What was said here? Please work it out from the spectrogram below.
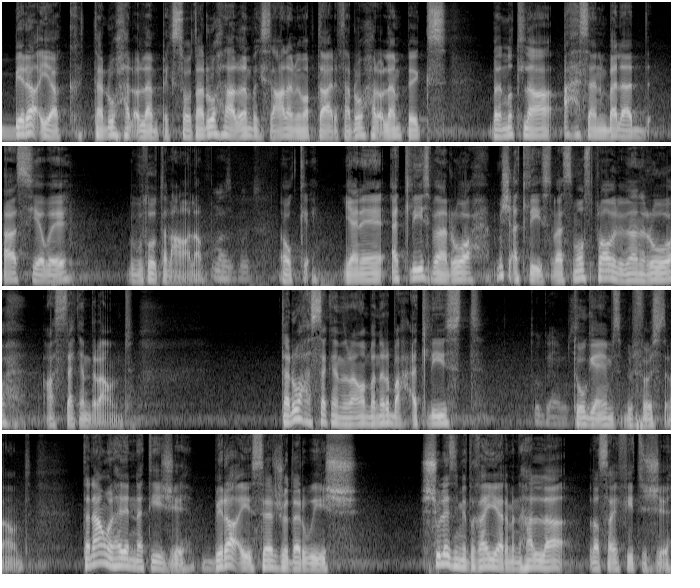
برأيك تنروح على ال Olympics؟ so تنروح على ال Olympics العالم اللي ما بتعرف تنروح على ال Olympics بدنا نطلع أحسن بلد آسيوي ببطولة العالم. مزبوط okay. يعني at least بدنا نروح مش at least بس most probably بدنا نروح على ال second round تنروح على ال second round بدنا نربح at least two games two games بال first round تنعمل هذه النتيجة برأي سيرجيو درويش شو لازم يتغير من هلأ لصيفية الجاي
